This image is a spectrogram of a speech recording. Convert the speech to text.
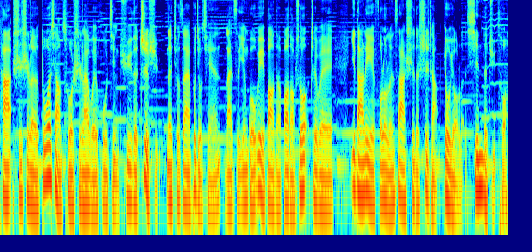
他实施了多项措施来维护景区的秩序。那就在不久前，来自英国《卫报》的报道说，这位意大利佛罗伦萨市的市长又有了新的举措。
